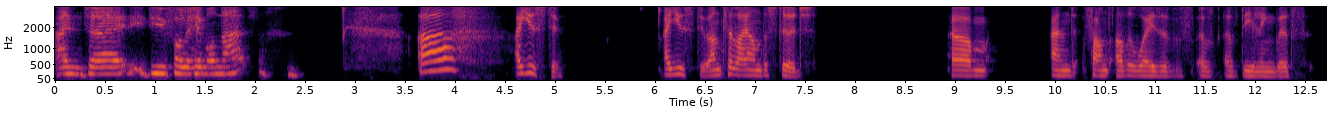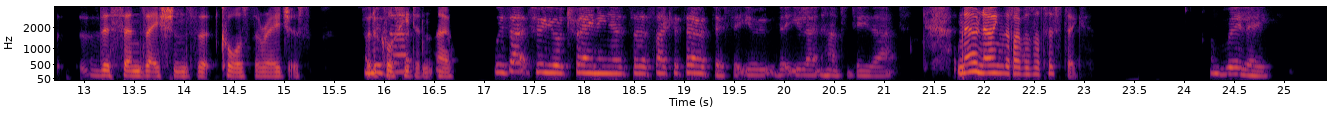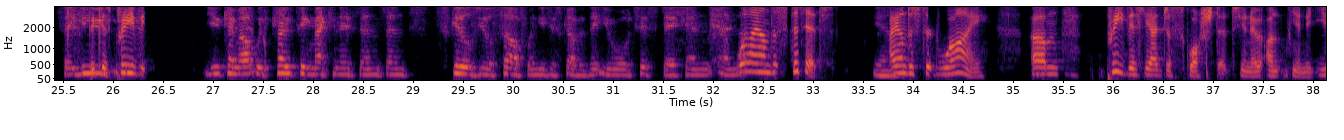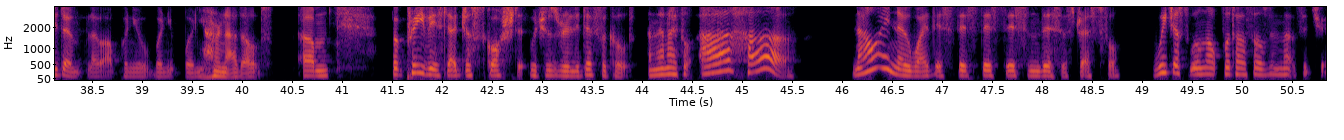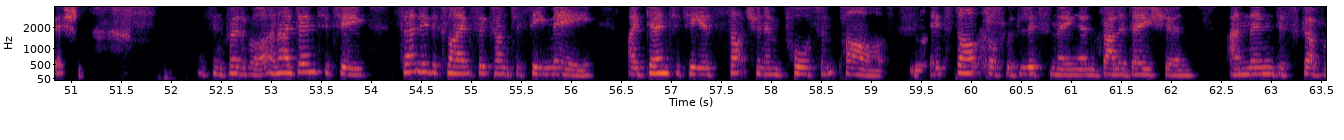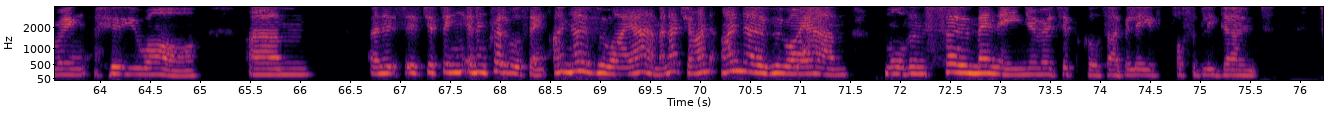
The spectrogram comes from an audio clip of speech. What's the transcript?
And uh, do you follow him on that? Uh, I used to. I used to until I understood um, and found other ways of, of, of dealing with the sensations that caused the rages. But of course, he didn't know. Was that through your training as a psychotherapist that you that you learned how to do that? No, knowing that I was autistic. Really? So you Because you- previ- you came up with coping mechanisms and skills yourself when you discovered that you were autistic and, and well, I understood it. yeah. I understood why. Um, previously, I just squashed it. You know, un, you know, you don't blow up when you when you when you're an adult. Um, but previously, I just squashed it, which was really difficult. And then I thought, aha, now I know why this, this, this, this, and this is stressful. We just will not put ourselves in that situation. That's incredible. And identity, certainly the clients that come to see me, identity is such an important part. Mm. It starts off with listening and validation and then discovering who you are. Um, and it's, it's just an, an incredible thing. I know who I am. And actually, I, I know who I am more than so many neurotypicals, I believe, possibly don't.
